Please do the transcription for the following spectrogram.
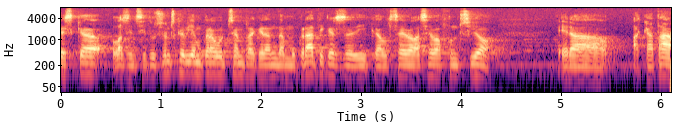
és que les institucions que havíem cregut sempre que eren democràtiques, és a dir, que el seva, la seva funció era acatar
